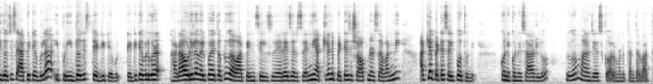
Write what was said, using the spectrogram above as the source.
ఇది వచ్చేసి హ్యాపీ టేబుల్? ఇప్పుడు ఇది వచ్చేసి టెడ్డీ టేబుల్. టెడ్డీ టేబుల్ కూడా హడావుడిలో వెళ్ళిపోయేటప్పుడు ఆ పెన్సిల్స్ ఎరేజర్స్ అన్నీ అట్లనే పెట్టేసి షార్ప్నర్స్ అవన్నీ అట్లే పెట్టేసి వెళ్ళిపోతుంది కొన్ని కొన్నిసార్లు ఇదిగో మనం చేసుకోవాలన్నమాట దాని తర్వాత.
